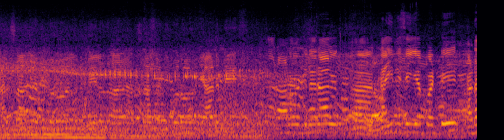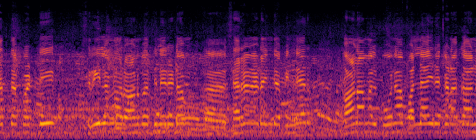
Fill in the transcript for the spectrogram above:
அரசாங்க அதிபரோ மேலும் அரசாங்க அதிபரோ யாருமே இராணுவத்தினரால் அஹ், கைது செய்யப்பட்டு கடத்தப்பட்டு ஸ்ரீலங்கா இராணுவத்தினரிடம் சரணடைந்த பின்னர் காணாமல் போன பல்லாயிரக்கணக்கான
